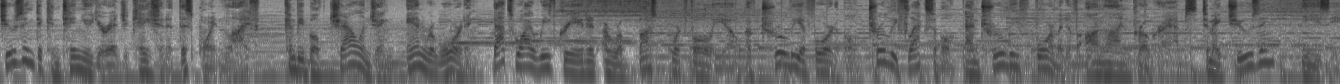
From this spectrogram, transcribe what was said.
choosing to continue your education at this point in life can be both challenging and rewarding. That's why we've created a robust portfolio of truly affordable, truly flexible, and truly formative online programs to make choosing easy.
